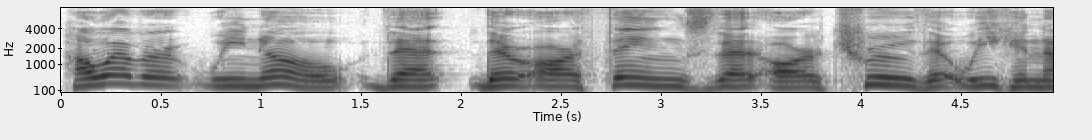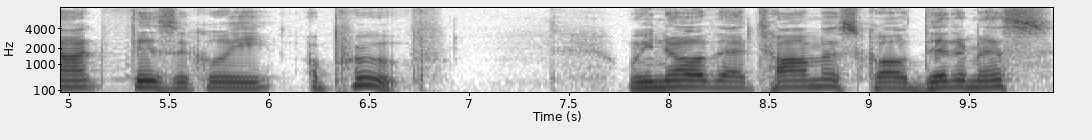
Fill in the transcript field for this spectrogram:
However, we know that there are things that are true that we cannot physically approve. We know that Thomas, called Didymus,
